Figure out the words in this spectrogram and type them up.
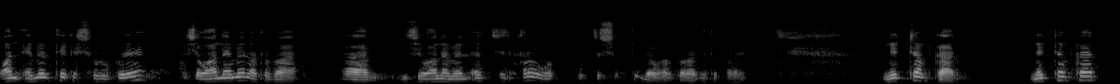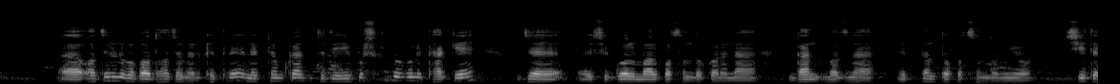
ওয়ান এম থেকে শুরু করে সে ওয়ান এম এল অথবা সে ওয়ান এম এল আরও উচ্চ শক্তি ব্যবহার করা যেতে পারে। নেট্রাম কার নেট্রাম কার অজীর্ণ বা বদ হজমের ক্ষেত্রে নেট্রাম যদি এই উপসর্গগুলি থাকে যে সে গোলমাল পছন্দ করে না, গান বাজনা নিতান্ত পছন্দনীয়, শীতে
